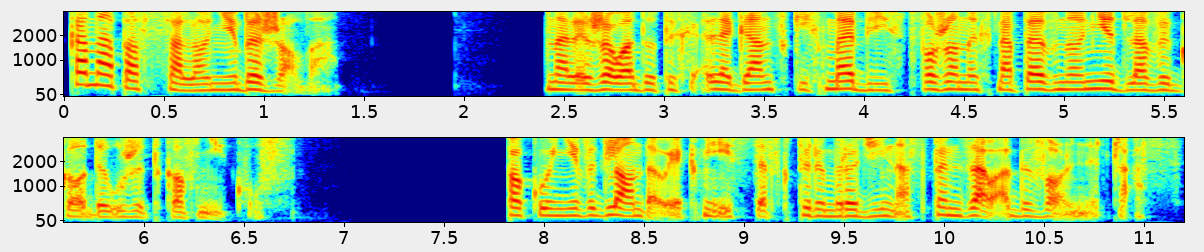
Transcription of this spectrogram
Kanapa w salonie beżowa. Należała do tych eleganckich mebli stworzonych na pewno nie dla wygody użytkowników. Pokój nie wyglądał jak miejsce, w którym rodzina spędzałaby wolny czas.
